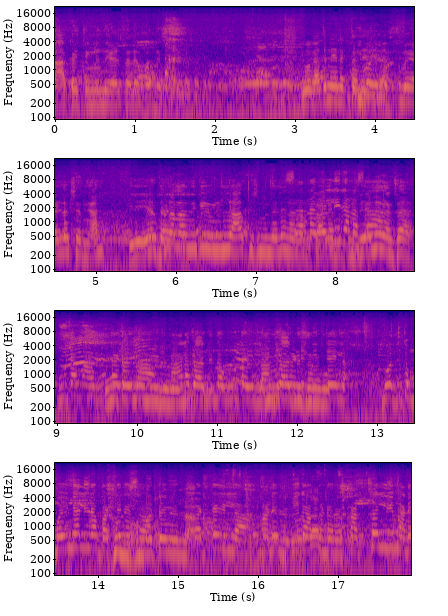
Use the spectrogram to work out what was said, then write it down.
ನಾಲ್ಕೈದು ತಿಂಗಳಿಂದ ಹೇಳ್ತಲೇ ಬಂದೆ ಸರ್. ಇವಾಗ ಅದನ್ನ ಏನಕ್ಕೆ ತಂದಿದ್ದೀರಾ? ಇವಾಗ ಎರಡು ಲಕ್ಷ ಇದು ಏನ್ ಬಿಡಲ್ಲ ನನಗೆ ಇಲ್ಲಿ ಆಫೀಸ್ ಮುಂದೆ ನಾನು ಎಲ್ಲಿದ್ದಾನೆ ಸರ್? ಊಟ ಇಲ್ಲ ನೀರು ಊಟ ಇಲ್ಲ. ಬದುಕ ಮೈ ಮೇಲಿರೋ ಬಟ್ಟೆನೇ ಬಟ್ಟೆ ಬಟ್ಟೆನೇ ಇಲ್ಲ. ಬಟ್ಟೆ ಇಲ್ಲ. ಮನೆ ಬೀಗ ಹಾಕೊಂಡ್ರೆ ಕತ್ತಲ್ಲಿ ಮನೆ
